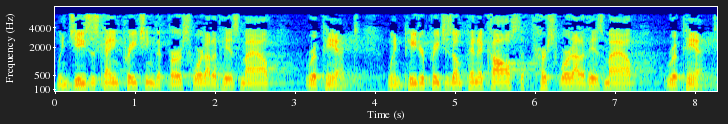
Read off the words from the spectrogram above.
When Jesus came preaching, the first word out of his mouth, repent. When Peter preaches on Pentecost, the first word out of his mouth, repent.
